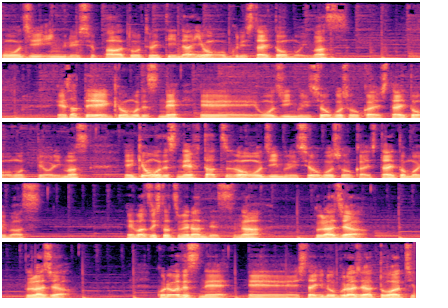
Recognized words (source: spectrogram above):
Aussie English Part 29をお送りしたいと思います。えさて、今日もですね、えー、 Aussie English をご紹介したいと思っております。えー、今日もですね、2つの Aussie English をご紹介したいと思います。えー、まず1つ目なんですが、ブラジャー、ブラジャー。これはですね、えー、下着のブラジャーとは違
